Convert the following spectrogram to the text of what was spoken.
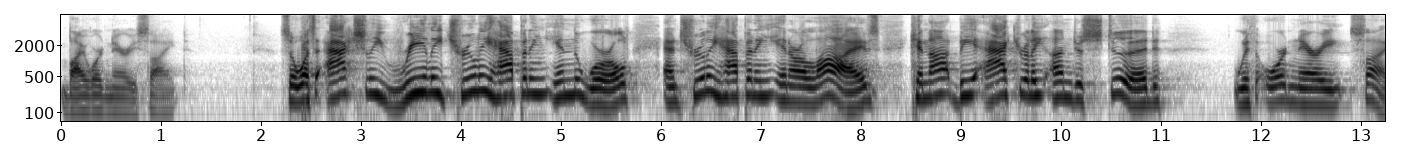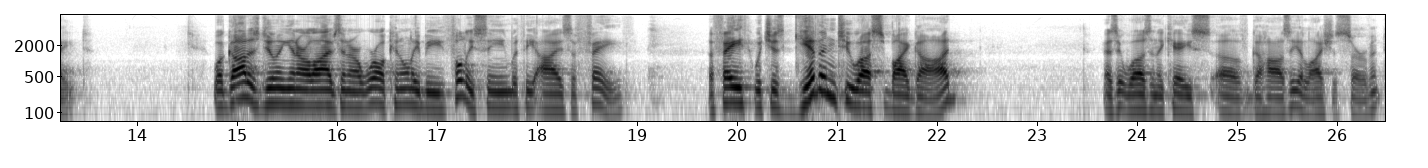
by ordinary sight. So, what's actually really, truly happening in the world and truly happening in our lives cannot be accurately understood with ordinary sight. What God is doing in our lives and our world can only be fully seen with the eyes of faith. A faith which is given to us by God, as it was in the case of Gehazi, Elisha's servant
